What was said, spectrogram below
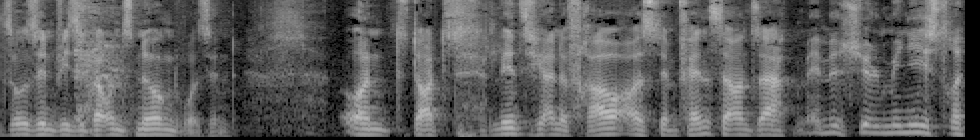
so sind, wie sie bei uns nirgendwo sind. Und dort lehnt sich eine Frau aus dem Fenster und sagt, Monsieur le Ministre,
